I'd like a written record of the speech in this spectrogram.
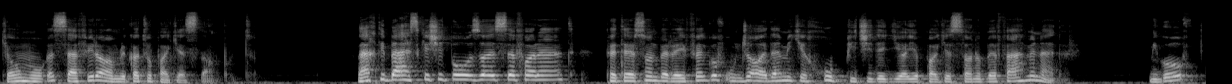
که اون موقع سفیر آمریکا تو پاکستان بود. وقتی بحث کشید به اوضاع سفارت پترسون به ریفل گفت اونجا آدمی که خوب پیچیدگی های پاکستان رو بفهمه نداره. می‌گفت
